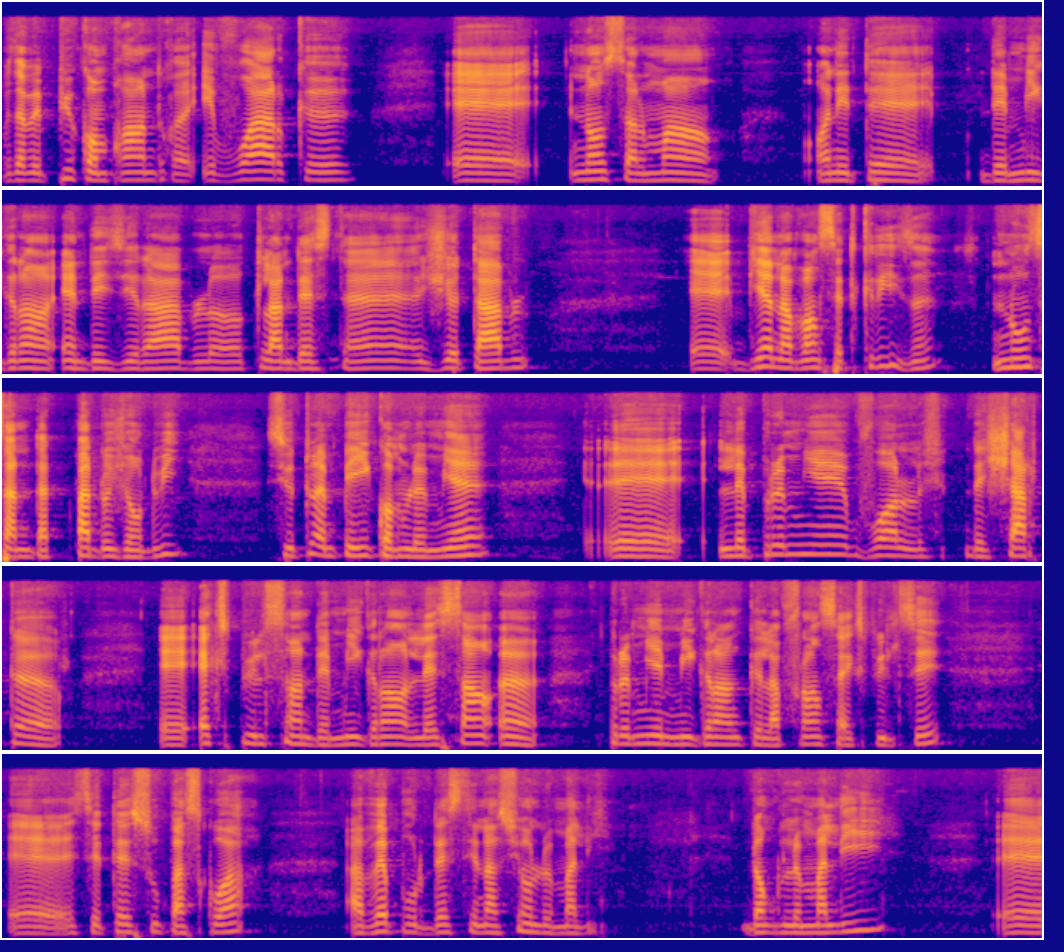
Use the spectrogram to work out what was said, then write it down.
Vous avez pu comprendre et voir que eh, non seulement on était des migrants indésirables, clandestins, jetables, et bien avant cette crise, hein, nous, ça ne date pas d'aujourd'hui, surtout un pays comme le mien, et les premiers vols de charters et expulsant des migrants, les 101 premiers migrants que la France a expulsés, c'était sous Pasqua, avait pour destination le Mali. Donc le Mali,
